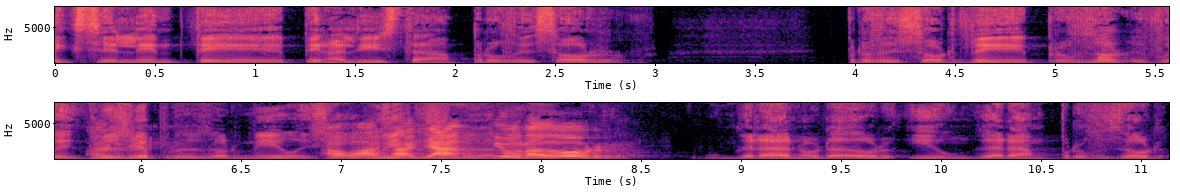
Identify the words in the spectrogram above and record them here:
excelente penalista, profesor, profesor de, profesor, fue inclusive profesor mío. Y Avasallante orador. Un gran orador y un gran profesor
